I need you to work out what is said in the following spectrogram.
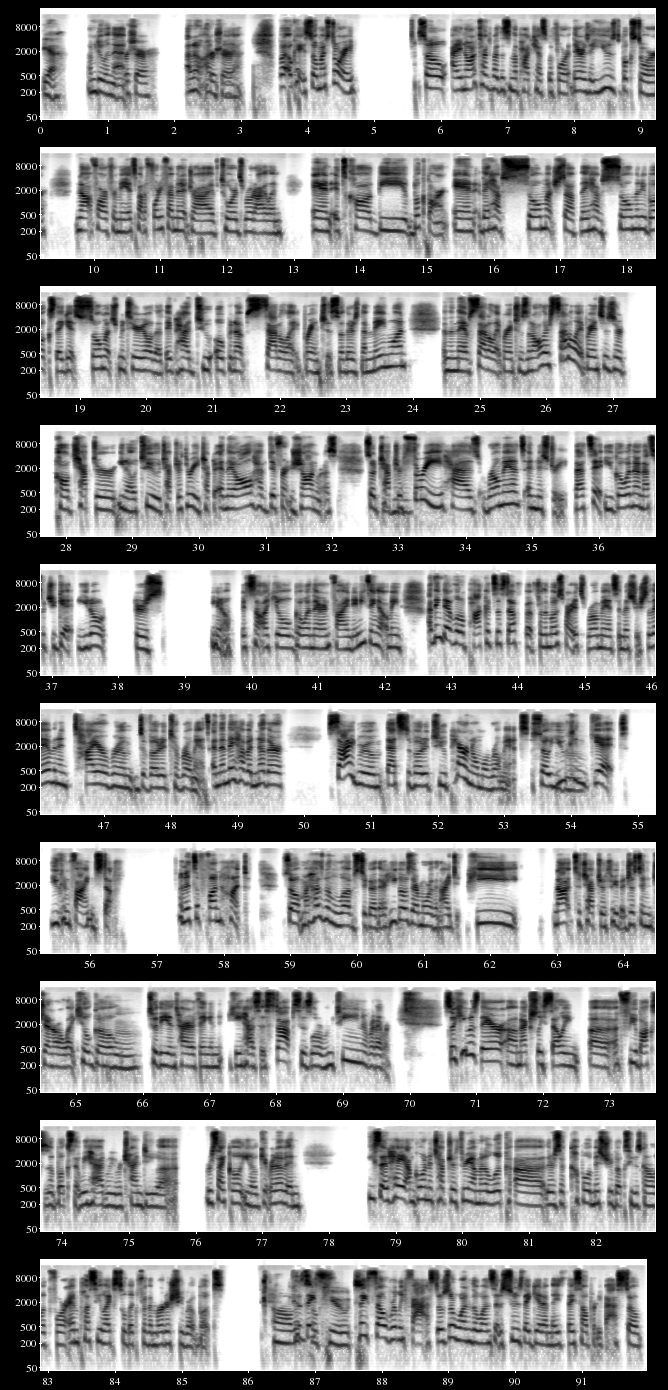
Yeah. I'm doing that. For sure. I don't for I, sure. Yeah. But okay, so my story. So I know I've talked about this in the podcast before. There is a used bookstore not far from me. It's about a 45 minute drive towards Rhode Island and it's called the Book Barn. And they have so much stuff. They have so many books. They get so much material that they've had to open up satellite branches. So there's the main one, and then they have satellite branches, and all their satellite branches are called chapter you know two chapter three chapter and they all have different genres so chapter mm-hmm. three has romance and mystery that's it you go in there and that's what you get you don't there's you know, it's not like you'll go in there and find anything. I mean, I think they have little pockets of stuff, but for the most part, it's romance and mystery. So they have an entire room devoted to romance. And then they have another side room that's devoted to paranormal romance. So you mm-hmm. can get, you can find stuff. And it's a fun hunt. So my husband loves to go there. He goes there more than I do. He not to chapter three, but just in general, like he'll go mm-hmm. to the entire thing and he has his stops, his little routine or whatever. So he was there um, actually selling uh, a few boxes of books that we had. We were trying to uh, recycle, you know, get rid of. And he said, Hey, I'm going to chapter three. I'm going to look. Uh, there's a couple of mystery books he was going to look for. And plus, he likes to look for the Murder She Wrote books. Oh, that's they, so cute. They sell really fast. Those are one of the ones that as soon as they get them, they, they sell pretty fast. So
